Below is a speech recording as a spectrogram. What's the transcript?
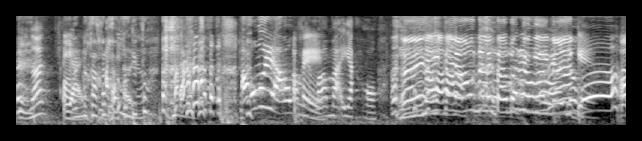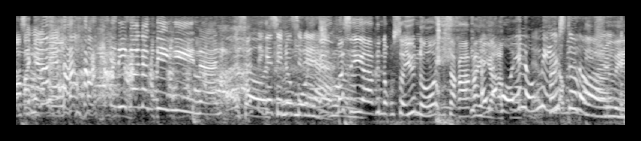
Ganon. Ayan. Nakakatakot ito. Ako muna, ako Okay. Baka maiyak ko. Ay, kaya ako na lang tama tinginan. Sige. O, kanyari. Hindi na nagtinginan. So, sige, sino muna? sila? Mas iyakin ako sa'yo, no? Yung sa Ay, kakahiya ako, ako. yan o, may First of all, eh.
